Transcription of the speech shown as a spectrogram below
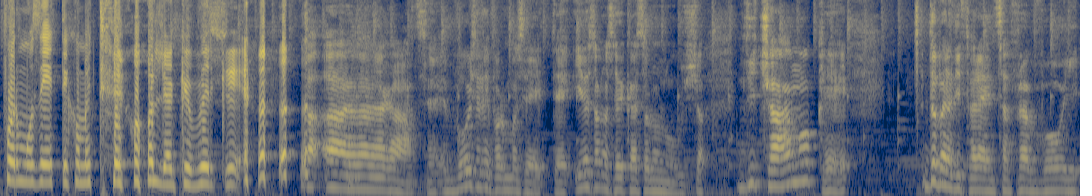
formosette come te, Olli, anche perché. Ma, ah, ragazze, voi siete formosette, io sono secca sono un uscio. Diciamo che dov'è la differenza fra voi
